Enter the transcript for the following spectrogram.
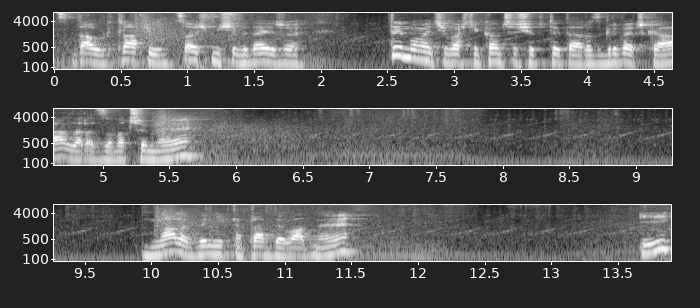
Centaur trafił. Coś mi się wydaje, że w tym momencie właśnie kończy się tutaj ta rozgryweczka. Zaraz zobaczymy. No ale wynik naprawdę ładny. I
